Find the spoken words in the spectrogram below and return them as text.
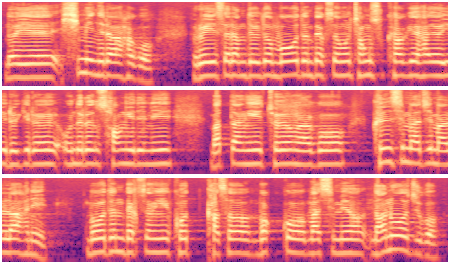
너희의 힘이니라 하고 레이 사람들도 모든 백성을 정숙하게 하여 이르기를 오늘은 성일이니 마땅히 조용하고 근심하지 말라 하니 모든 백성이 곧 가서 먹고 마시며 나누어 주고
